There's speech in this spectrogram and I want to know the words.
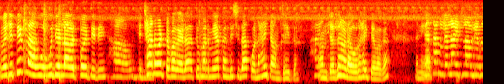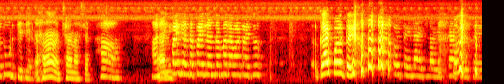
म्हणजे तीच ना? उजेड लावत पळती ती ते छान वाटतं बघायला तुम्हाला मी एखाद दिवशी दाखवून आहेत आमच्या इथं आमच्या झाडावर आहे त्या बघा आणि आत- चांगल्या लाइट लावल्या का उडते त्या. हा छान अशा. हा. आणि आणि- ती पहिल्यांदा पहिल्यांदा मला वाटायचं काय पळतय? काय कळतंय लाइट लावीत काय कळतंय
